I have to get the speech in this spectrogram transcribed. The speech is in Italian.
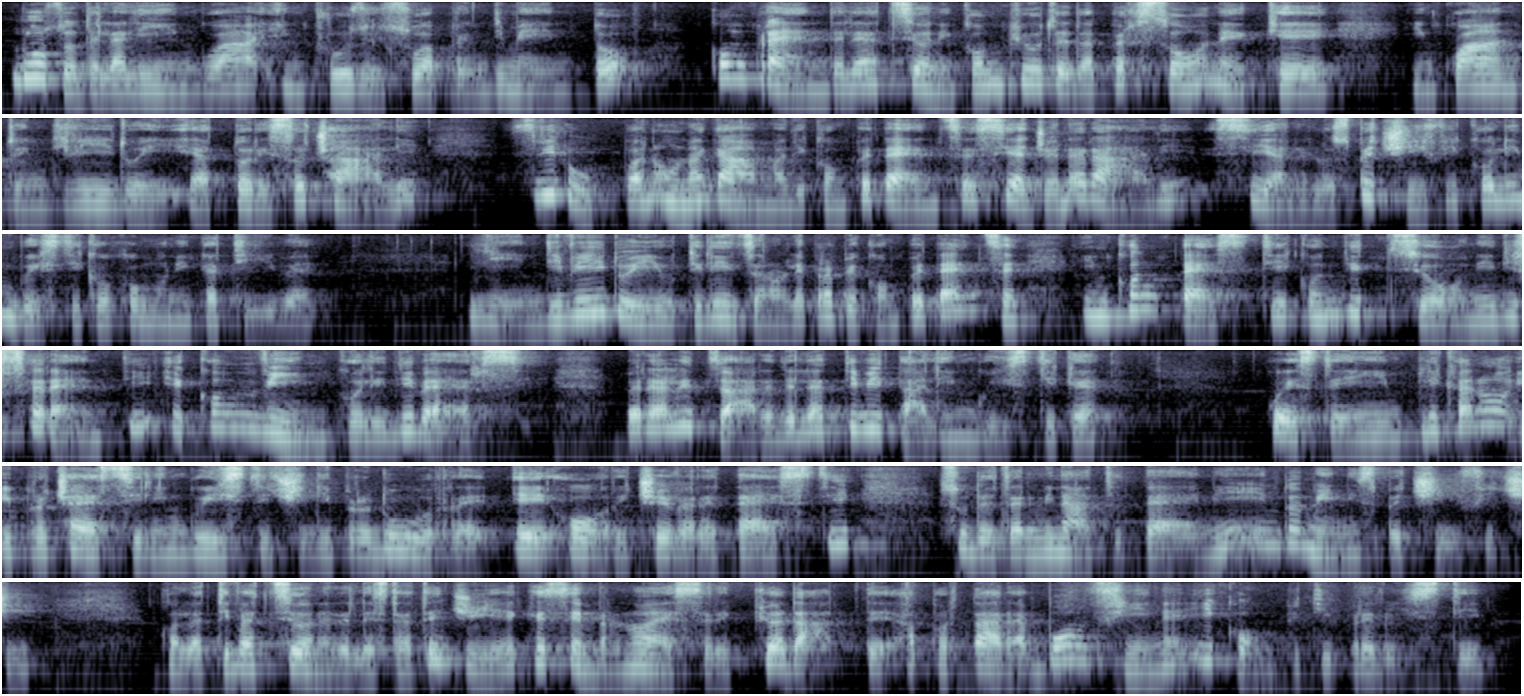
L'uso della lingua, incluso il suo apprendimento, comprende le azioni compiute da persone che, in quanto individui e attori sociali, sviluppano una gamma di competenze sia generali sia nello specifico linguistico-comunicative. Gli individui utilizzano le proprie competenze in contesti e condizioni differenti e con vincoli diversi per realizzare delle attività linguistiche. Queste implicano i processi linguistici di produrre e o ricevere testi su determinati temi in domini specifici, con l'attivazione delle strategie che sembrano essere più adatte a portare a buon fine i compiti previsti.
